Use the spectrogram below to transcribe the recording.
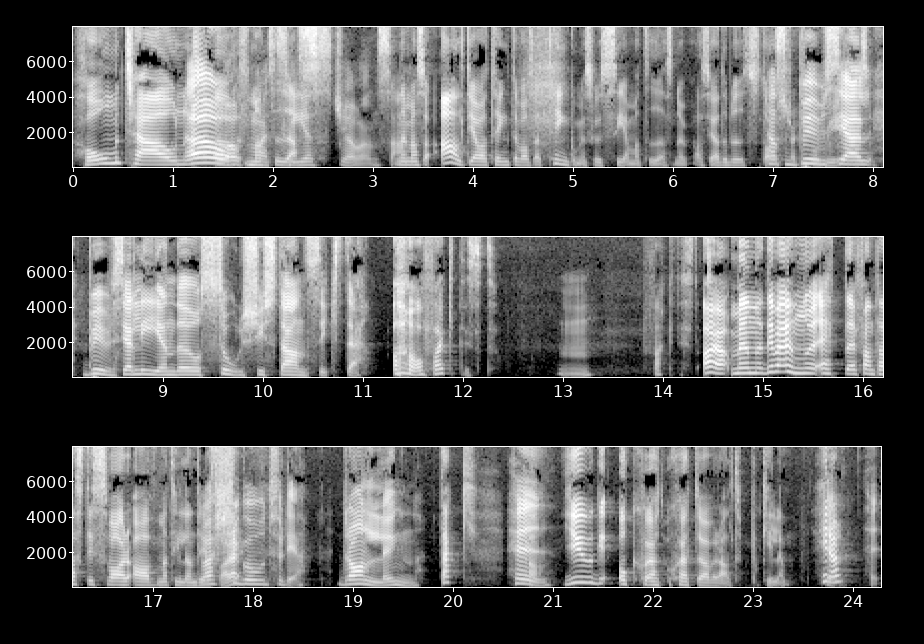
Hometown Oh, of Mattias. Johansson. Nej men alltså allt jag tänkte var såhär, tänk om jag skulle se Mattias nu. Alltså jag hade blivit Hans starstruck. real, busiga, alltså. busiga leende och solkyssta ansikte. Ja faktiskt. Faktiskt. Ah, ja, men det var ännu ett eh, fantastiskt svar av Matilda Andreas. Varsågod för det. Dra en lögn. Tack. Hej. Ljug och sköt, sköt över allt på killen. Hej då. Hej.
